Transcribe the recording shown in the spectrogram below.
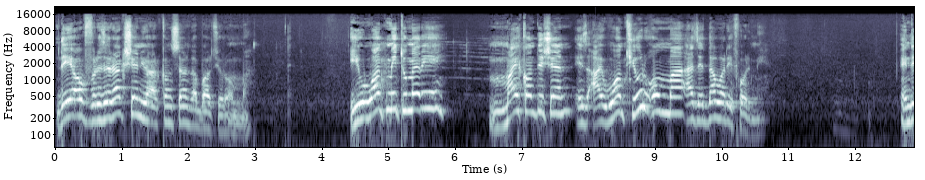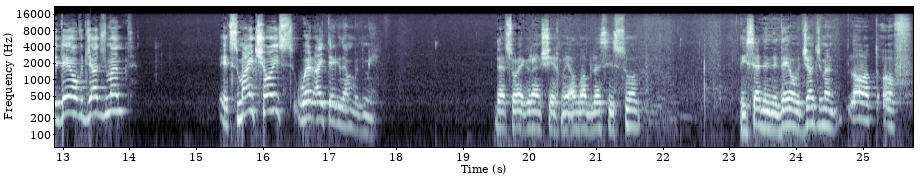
day of resurrection, you are concerned about your ummah. You want me to marry? My condition is I want your ummah as a dowry for me. In the day of judgment, it's my choice where I take them with me. That's why Grand Sheikh, may Allah bless his soul, he said in the day of judgment, lot of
